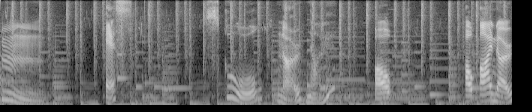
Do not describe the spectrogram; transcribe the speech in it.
Hmm. S. School. No. No? Oh. Oh, I know.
